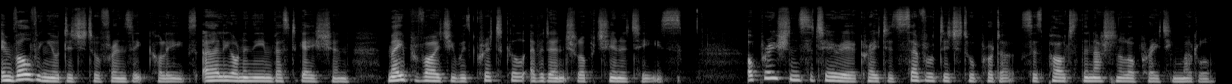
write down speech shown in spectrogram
Involving your digital forensic colleagues early on in the investigation may provide you with critical evidential opportunities. Operation Soteria created several digital products as part of the national operating model.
